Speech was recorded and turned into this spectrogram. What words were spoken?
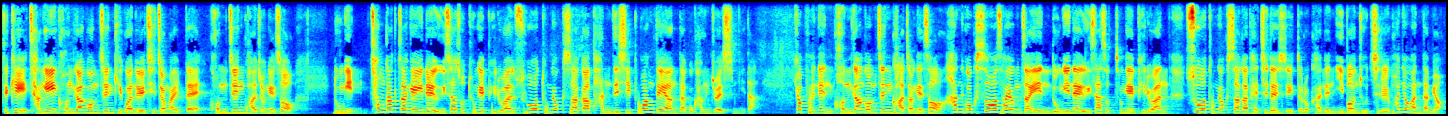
특히 장애인 건강검진 기관을 지정할 때 검진 과정에서 농인, 청각장애인의 의사소통에 필요한 수어 통역사가 반드시 포함돼야 한다고 강조했습니다. 협회는 건강검진 과정에서 한국 수어 사용자인 농인의 의사소통에 필요한 수어 통역사가 배치될 수 있도록 하는 이번 조치를 환영한다며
